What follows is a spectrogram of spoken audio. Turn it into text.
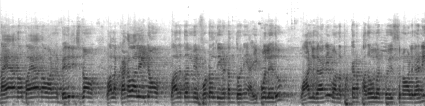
నయానో భయానో వాళ్ళని బెదిరించడం వాళ్ళ కండవాలు వేయటం వాళ్ళతో మీరు ఫోటోలు దిగటంతో అయిపోలేదు. వాళ్ళు కానీ వాళ్ళ పక్కన పదవులు అనుభవిస్తున్న వాళ్ళు కానీ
